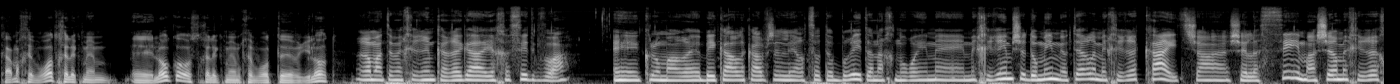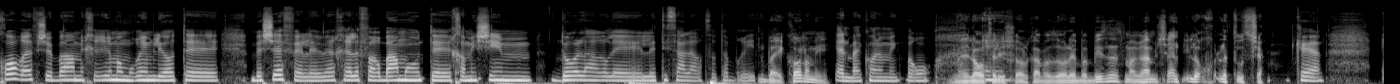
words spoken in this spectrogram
כמה חברות, חלק מהן לואו-קוסט, חלק מהן חברות אה, רגילות. רמת המחירים כרגע יחסית גבוהה. אה, כלומר, אה, בעיקר לקו של ארצות הברית, אנחנו רואים אה, מחירים שדומים יותר למחירי קיץ ש- של השיא, מאשר מחירי חורף, שבה המחירים אמורים להיות אה, בשפל, אה, בערך 1,450 דולר ל- לטיסה לארצות הברית. באקונומי. כן, באקונומי, ברור. אני לא רוצה אה. לשאול כמה זה עולה בביזנס, מה גם שאני לא יכול לטוס שם. כן. Uh,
